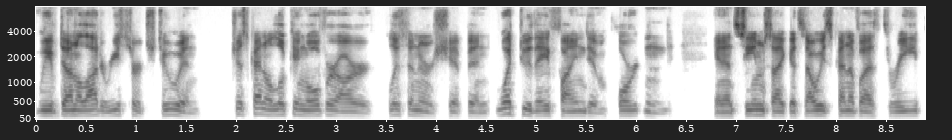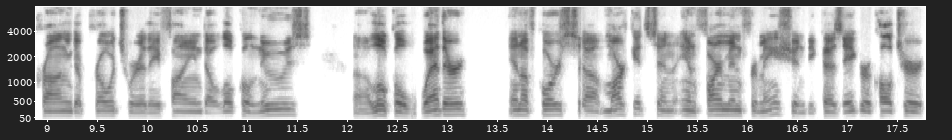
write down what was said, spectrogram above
we've done a lot of research too and just kind of looking over our listenership and what do they find important? And it seems like it's always kind of a three pronged approach where they find uh, local news uh, local weather and of course uh, markets and, and farm information because agriculture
